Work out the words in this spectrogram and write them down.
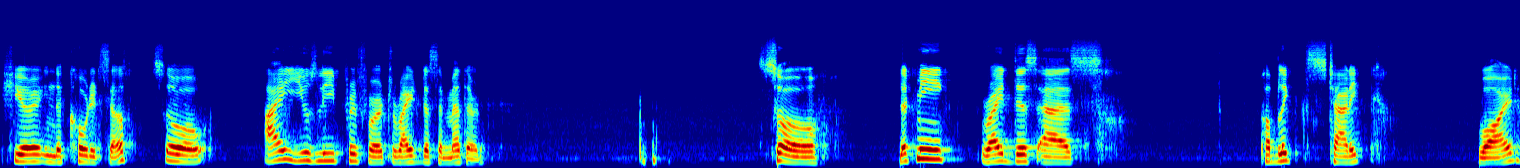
here in the code itself. So I usually prefer to write it as a method. So let me write this as public static void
